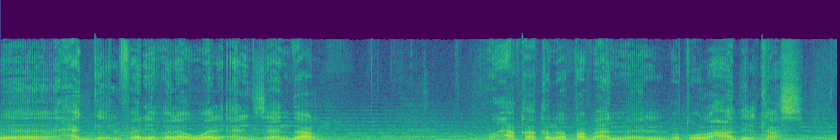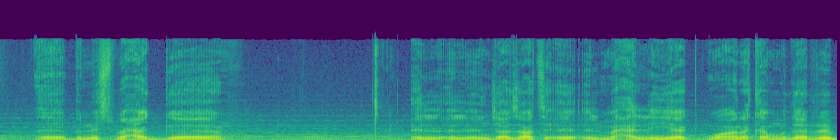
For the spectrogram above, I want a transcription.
آه، حق الفريق الأول ألكسندر. وحققنا طبعا البطولة هذه الكاس. آه، بالنسبة حق آه، الإنجازات المحلية وأنا كمدرب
